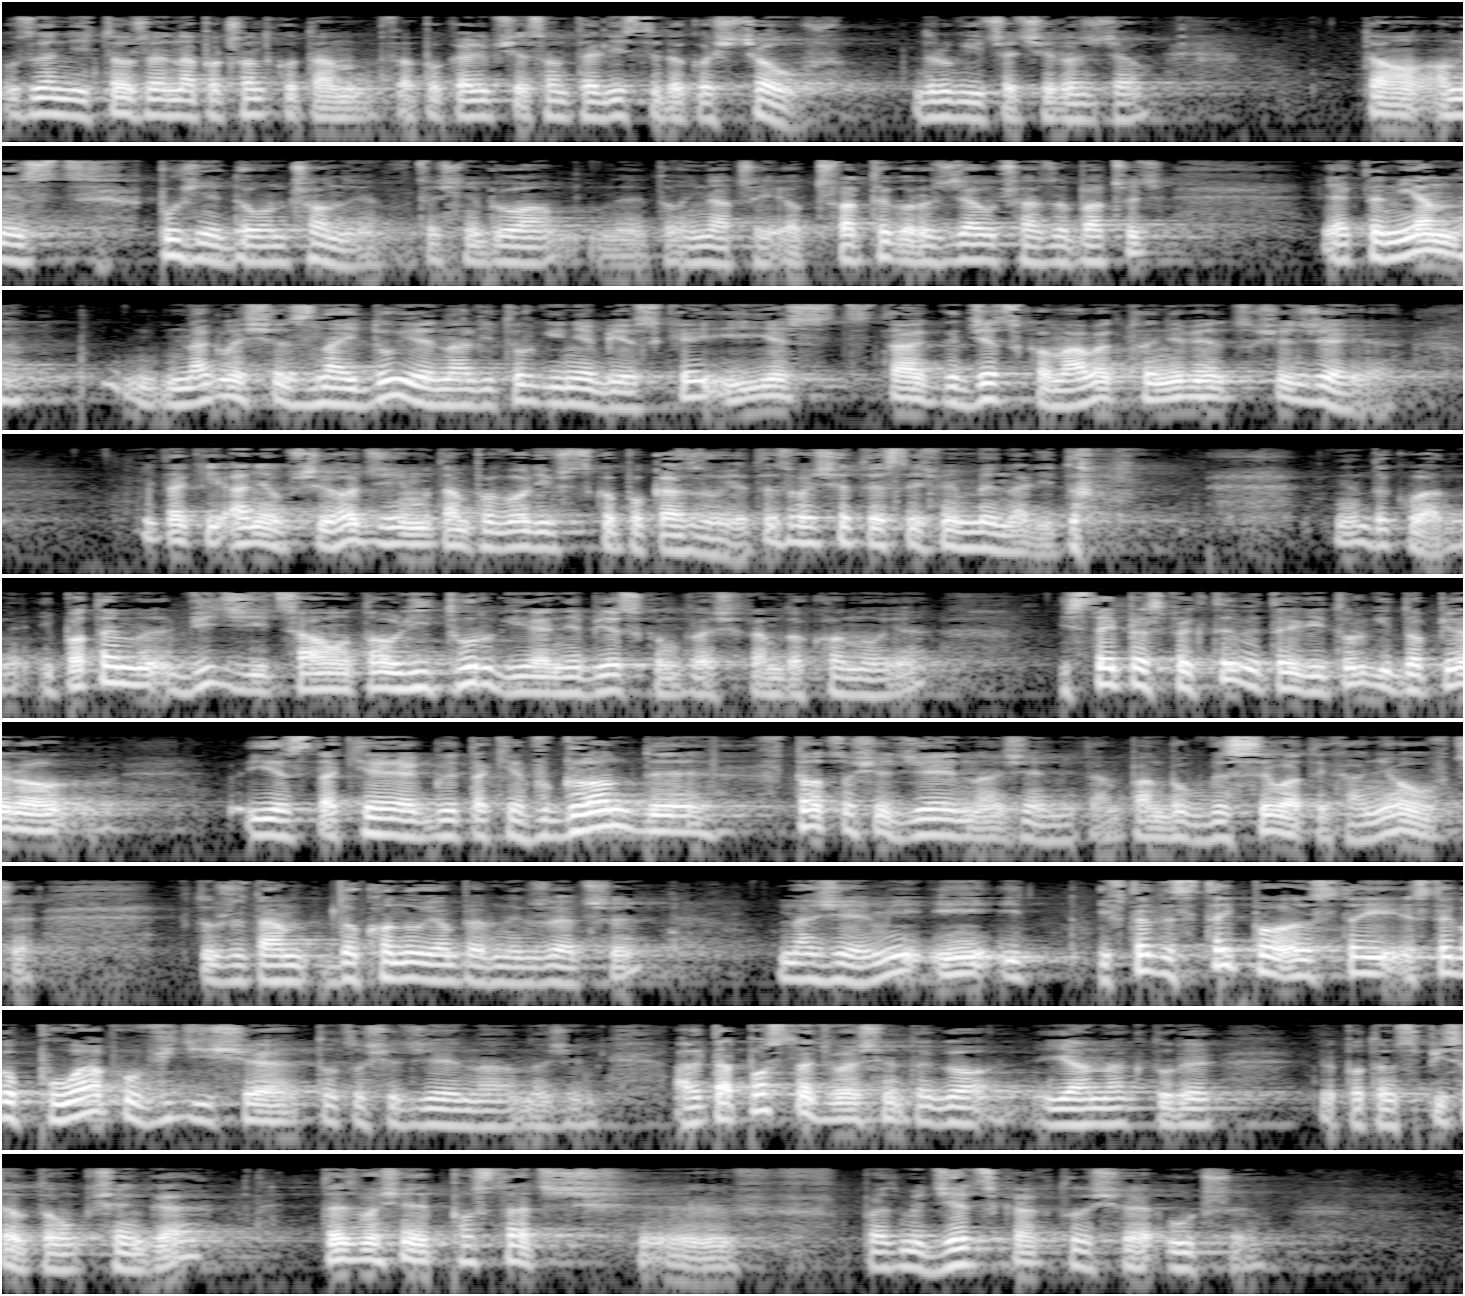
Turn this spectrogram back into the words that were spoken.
uwzględnić to, że na początku tam w Apokalipsie są te listy do kościołów, drugi i trzeci rozdział. To on jest później dołączony. Wcześniej było e, to inaczej. Od czwartego rozdziału trzeba zobaczyć, jak ten Jan nagle się znajduje na liturgii niebieskiej i jest tak dziecko małe, które nie wie, co się dzieje. I taki anioł przychodzi i mu tam powoli wszystko pokazuje. To jest właśnie, to jesteśmy my na liturgii. Nie? Dokładnie. I potem widzi całą tą liturgię niebieską, która się tam dokonuje. I z tej perspektywy tej liturgii dopiero jest takie jakby takie wglądy w to, co się dzieje na ziemi. Tam Pan Bóg wysyła tych aniołów, czy, którzy tam dokonują pewnych rzeczy na ziemi i, i, i wtedy z, tej, z, tej, z tego pułapu widzi się to, co się dzieje na, na ziemi. Ale ta postać właśnie tego Jana, który potem spisał tą księgę, to jest właśnie postać, yy, powiedzmy, dziecka, które się uczy.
